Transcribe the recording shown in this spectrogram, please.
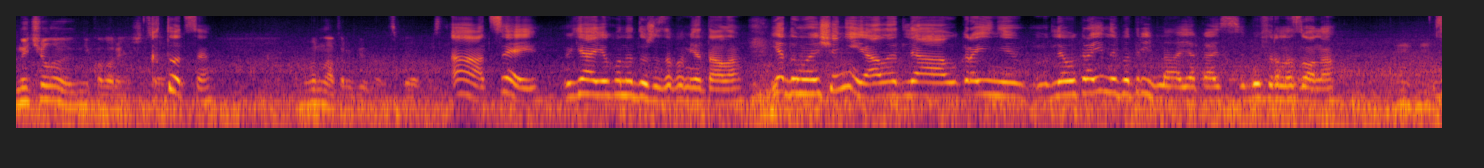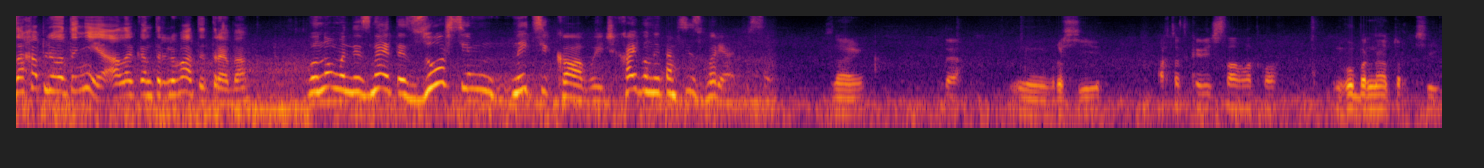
Не чули ніколи раніше. Хто це? Губернатор Білгородської області. А, цей. Я його не дуже запам'ятала. Я думаю, що ні, але для України, для України потрібна якась буферна зона. Захоплювати ні, але контролювати треба. Воно мене, знаєте, зовсім не цікавить. Хай вони там всі згорять. і все. Знаю. Де? Ну, в Росії. А хто такий В'ячеслав Гладков? Губернатор цієї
